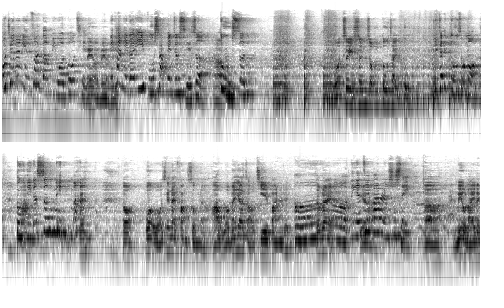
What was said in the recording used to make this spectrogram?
我觉得你赚的比我多钱。没有没有。你看你的衣服上面就写着赌神。我这一生中都在赌。你在赌什么？赌你的生命吗？哦，不，我现在放松了啊！我们要找接班人，对不对？哦，你的接班人是谁？啊，没有来的。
